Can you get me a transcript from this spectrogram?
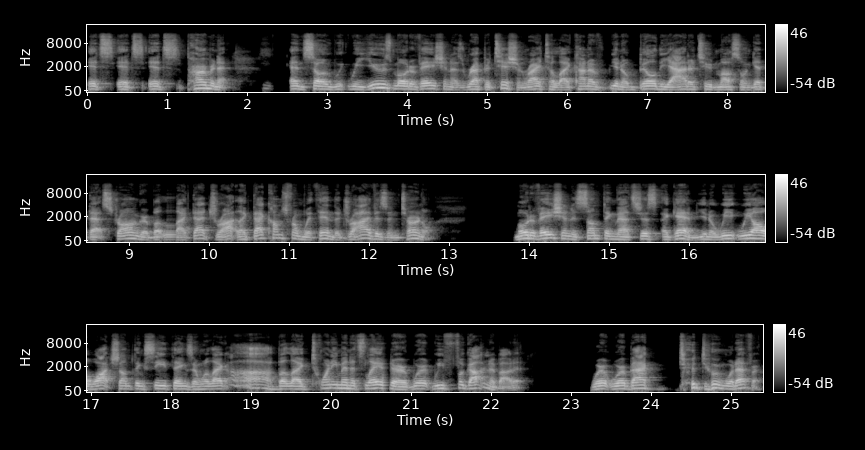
It's it's it's permanent and so we, we use motivation as repetition right to like kind of you know build the attitude muscle and get that stronger but like that drive like that comes from within the drive is internal motivation is something that's just again you know we we all watch something see things and we're like ah but like 20 minutes later we're we've forgotten about it. We're we're back to doing whatever.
